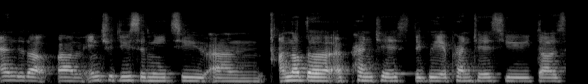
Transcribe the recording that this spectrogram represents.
ended up um, introducing me to um, another apprentice, degree apprentice, who does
